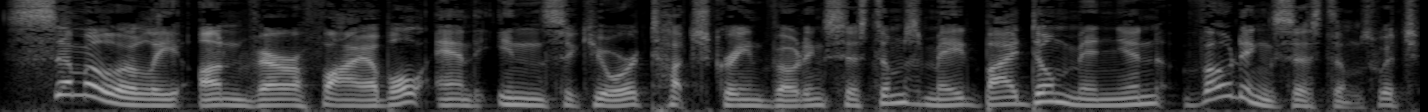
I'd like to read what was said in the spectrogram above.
similarly unverifiable and insecure touchscreen voting systems made by Dominion Voting Systems, which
